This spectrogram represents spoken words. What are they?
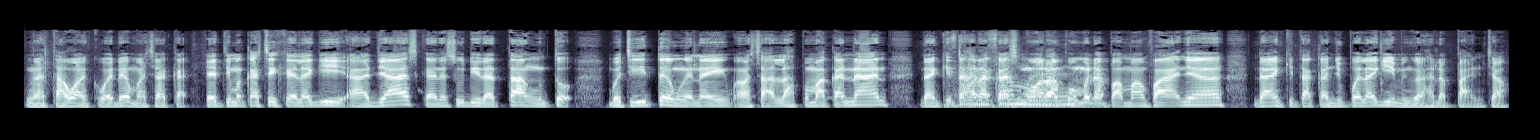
pengetahuan kepada masyarakat. Jadi terima kasih sekali lagi uh, Jas kerana sudi datang untuk bercerita mengenai masalah pemakanan dan kita Sama-sama. harapkan semua orang pun mendapat manfaatnya dan kita akan jumpa lagi minggu hadapan. Ciao.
